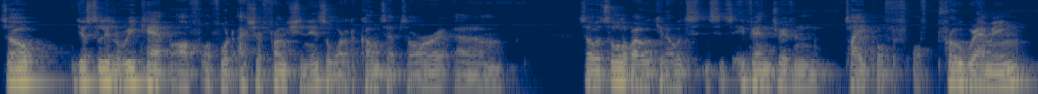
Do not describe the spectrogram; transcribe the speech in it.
So just a little recap of, of what Azure Function is or what the concepts are. Um, so it's all about, you know, it's, it's event-driven type of, of programming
